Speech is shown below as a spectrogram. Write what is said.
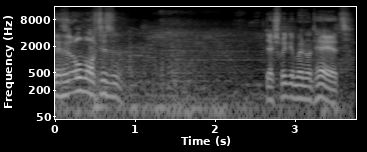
Der ist oben auf diesem... Der springt immer hin und her jetzt.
